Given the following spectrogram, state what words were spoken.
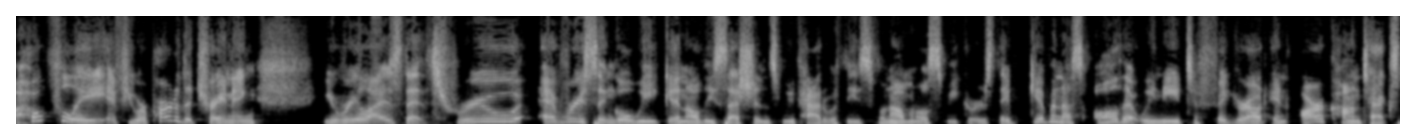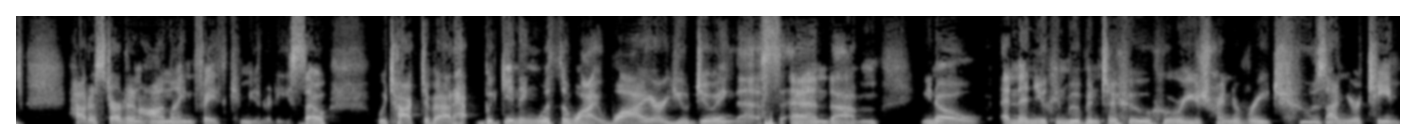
hopefully, if you were part of the training, you realize that through every single week and all these sessions we've had with these phenomenal speakers, they've given us all that we need to figure out in our context how to start an online faith community. So we talked about beginning with the why. Why are you doing this? And, um, you know, and then you can move into who. Who are you trying to reach? Who's on your team?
